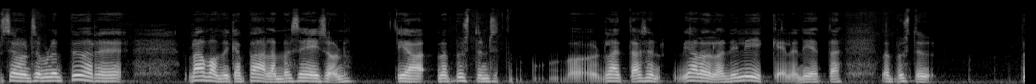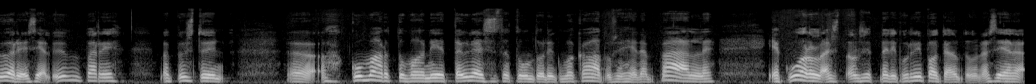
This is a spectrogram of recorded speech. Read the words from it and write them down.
se on semmoinen pyöreä lava, mikä päällä mä seison ja mä pystyn sitten laittaa sen jaloillani liikkeelle niin, että mä pystyn pyöriin siellä ympäri. Mä pystyin ö, kumartumaan niin, että yleisöstä tuntuu niin kuin mä kaatuisin heidän päälle. Ja kuorolaiset on sitten niin kuin ripoteltuina siellä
